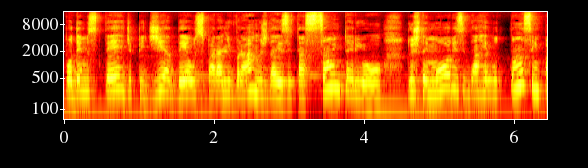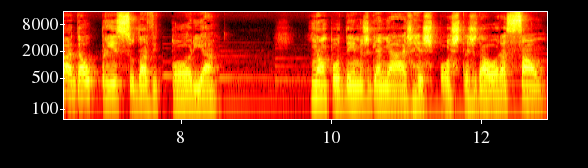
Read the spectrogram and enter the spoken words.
podemos ter de pedir a Deus para livrar-nos da hesitação interior, dos temores e da relutância em pagar o preço da vitória. Não podemos ganhar as respostas da oração,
